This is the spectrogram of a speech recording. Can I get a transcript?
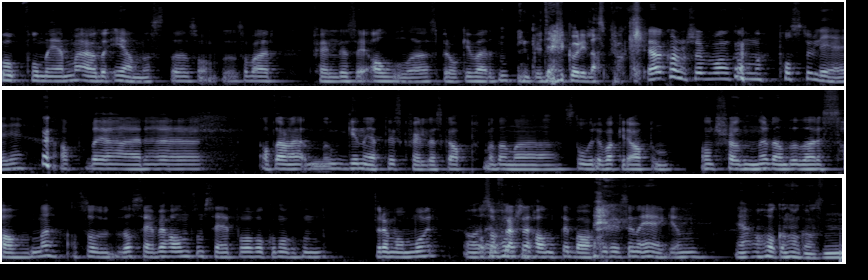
fo- Fonemet er jo det eneste som, som er felles i alle språk i verden. Inkludert gorillaspråk. Ja, kanskje man kan postulere at det er eh, At det er noe genetisk fellesskap med denne store, vakre apen. Han skjønner den, det der savnet. Altså, da ser vi han som ser på Håkon Håkonsen drømme om mor. Og så flasher han tilbake til sin egen Ja, og Håkon Håkonsen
